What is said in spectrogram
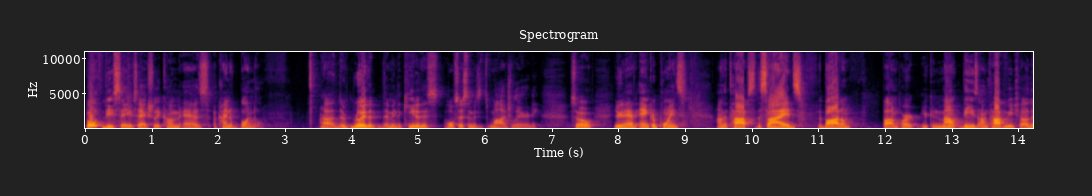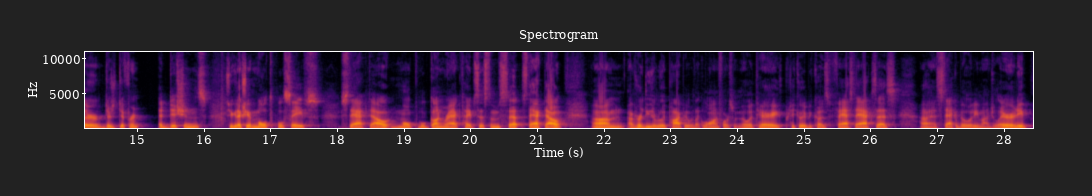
both of these safes actually come as a kind of bundle. Uh, the, really, the, I mean, the key to this whole system is its modularity. So you're gonna have anchor points on the tops, the sides, the bottom, bottom part. You can mount these on top of each other. There's different additions. So you could actually have multiple safes stacked out, multiple gun rack type systems set, stacked out. Um, I've heard these are really popular with like law enforcement, military, particularly because fast access, uh, stackability, modularity,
